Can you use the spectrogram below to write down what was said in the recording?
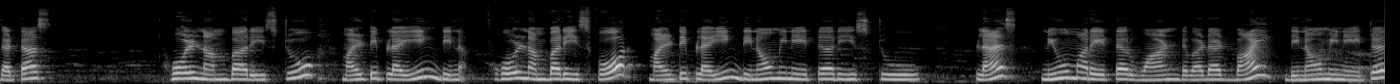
that as whole number is 2 multiplying din- whole number is 4 multiplying denominator is 2 plus numerator 1 divided by denominator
